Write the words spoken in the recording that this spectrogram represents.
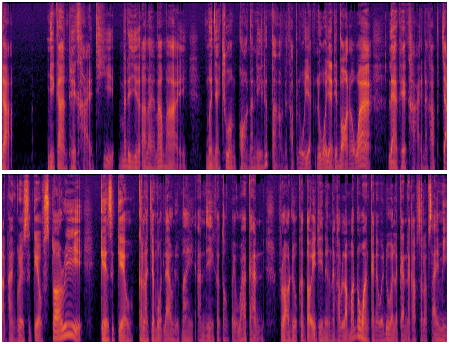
จะมีการเทขายที่ไม่ได้เยอะอะไรมากมาย เหมือนอย่างช่วงก่อนหน้านี้หรือเปล่านะครับหรือว่าหรือว่าอย่างที่บอกนะว่าแรงเทขายนะครับ จากทาง Grayscale Story เกสเกลกำลังจะหมดแล้วหรือไม่ อันนี้ก็ต้องไปว่ากัน รอดูกันต่ออีกทีหนึ่งนะครับ เรามัดระวังกันเอาไว้ด้วยแล้วกันนะครับสำหรับสายหมี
